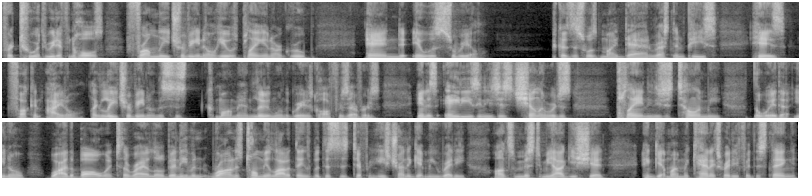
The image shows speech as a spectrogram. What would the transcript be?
for two or three different holes from Lee Trevino. He was playing in our group, and it was surreal because this was my dad, rest in peace, his fucking idol. Like Lee Trevino, this is, come on, man, literally one of the greatest golfers ever. In his 80s, and he's just chilling. We're just playing and he's just telling me the way that, you know, why the ball went to the right a little bit. And even Ron has told me a lot of things, but this is different. He's trying to get me ready on some Mr. Miyagi shit and get my mechanics ready for this thing.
